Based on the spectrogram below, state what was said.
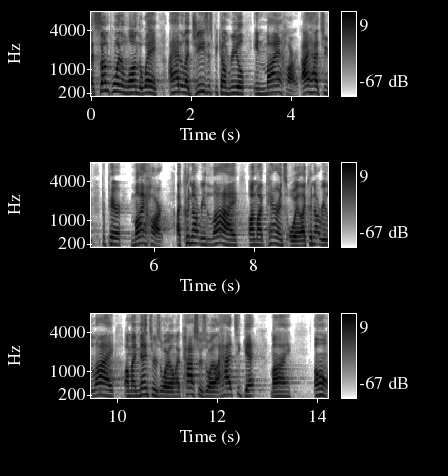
At some point along the way, I had to let Jesus become real in my heart. I had to prepare my heart I could not rely on my parents' oil. I could not rely on my mentor's oil, my pastor's oil. I had to get my own.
